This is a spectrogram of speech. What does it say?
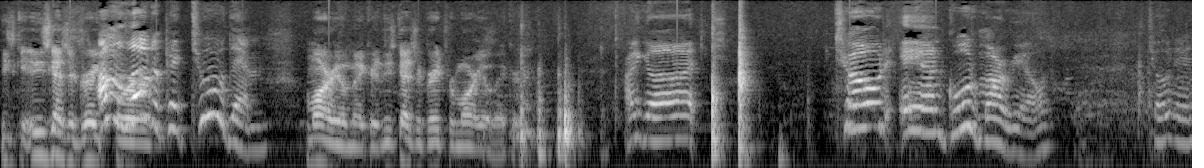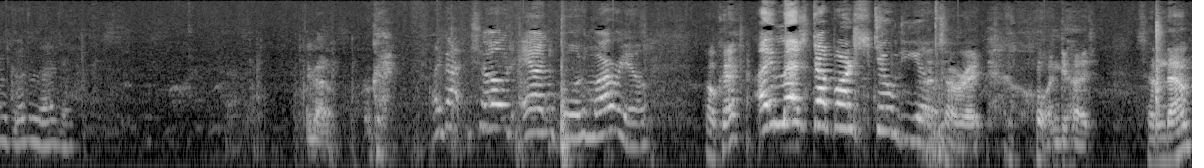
These, these guys are great I'm allowed to pick two of them. Mario Maker. These guys are great for Mario Maker. I got Toad and Gold Mario. Toad and Gold Mario. I got them. Okay. I got Toad and Gold Mario. Okay. I messed up our studio. That's all right. Oh, and good. Set them down.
